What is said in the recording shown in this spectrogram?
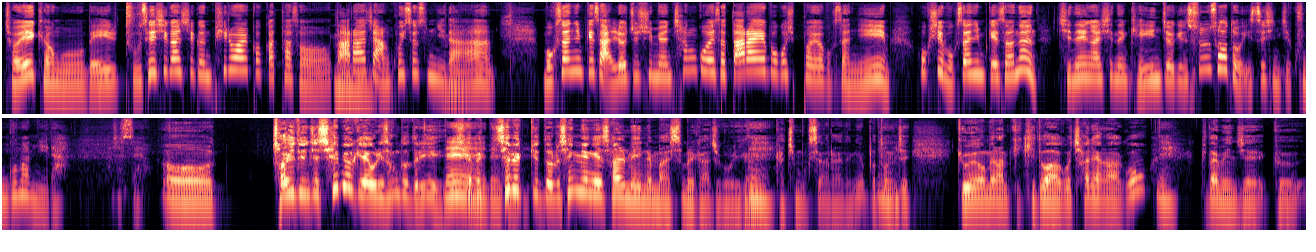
저의 경우 매일 두세 시간씩은 필요할 것 같아서 따라하지 음. 않고 있었습니다. 목사님께서 알려주시면 참고해서 따라해보고 싶어요, 목사님. 혹시 목사님께서는 진행하시는 개인적인 순서도 있으신지 궁금합니다. 하셨어요. 어, 저희도 이제 새벽에 우리 성도들이 네, 새벽, 네, 새벽 기도를 생명의 삶에 있는 말씀을 가지고 우리가 네. 같이 묵상을 하거든요. 보통 네. 이제 교회 오면 함께 기도하고 찬양하고 네, 그다음에 이제 그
